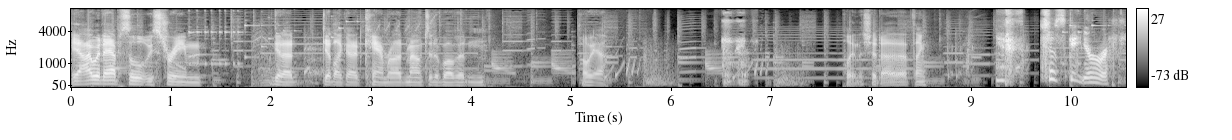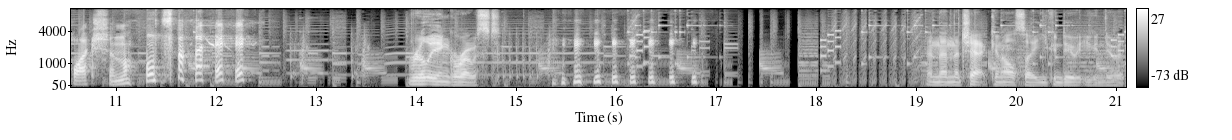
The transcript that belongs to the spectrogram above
Yeah, I would absolutely stream. Get a get like a camera mounted above it, and oh yeah, playing the shit out of that thing. Just get your reflection the whole time. Really engrossed. and then the chat can all say, "You can do it. You can do it."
